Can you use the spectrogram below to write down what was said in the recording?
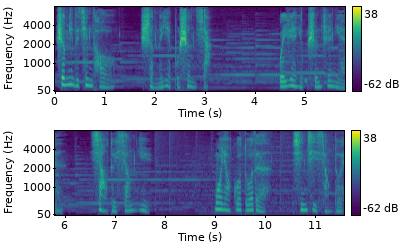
生命的尽头，什么也不剩下。唯愿有生之年。笑对相遇，莫要过多的心计相对。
